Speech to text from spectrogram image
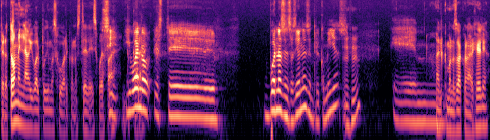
Pero tómenla, igual pudimos jugar con ustedes, UEFA. Sí, y bueno, este buenas sensaciones, entre comillas. Em, A ver cómo nos va con Argelia.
